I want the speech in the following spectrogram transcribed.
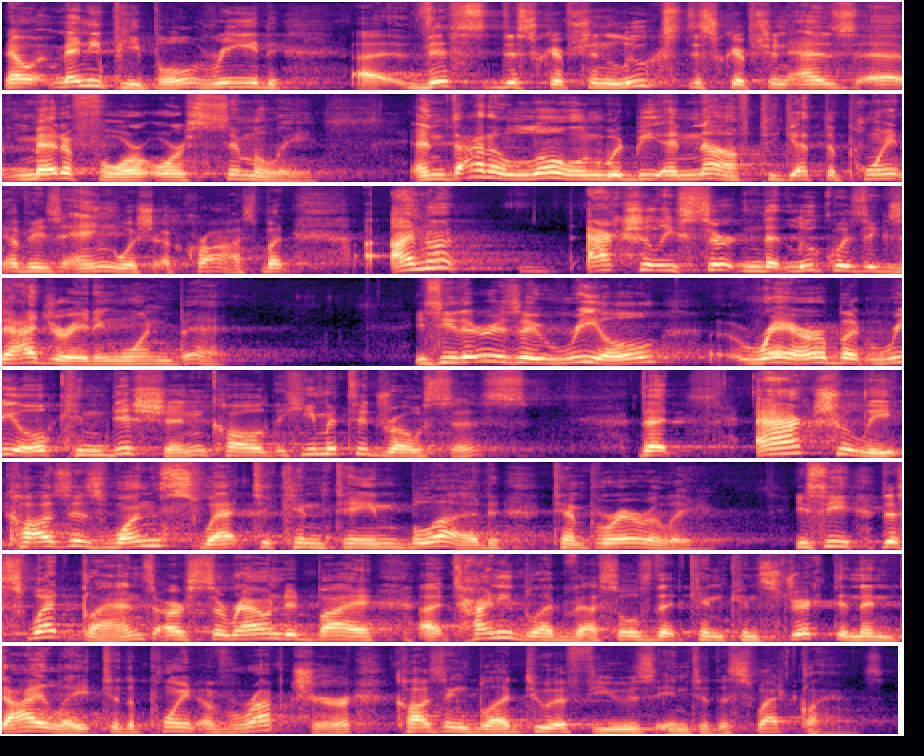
Now, many people read uh, this description, Luke's description, as a metaphor or simile. And that alone would be enough to get the point of his anguish across. But I'm not actually certain that Luke was exaggerating one bit. You see, there is a real, rare, but real condition called hematidrosis that actually causes one's sweat to contain blood temporarily. You see, the sweat glands are surrounded by uh, tiny blood vessels that can constrict and then dilate to the point of rupture, causing blood to effuse into the sweat glands.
